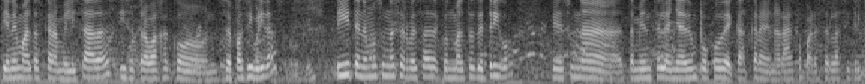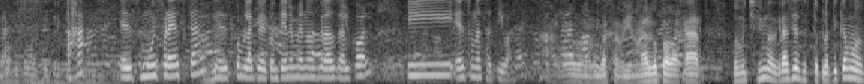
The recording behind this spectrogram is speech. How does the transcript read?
tiene maltas caramelizadas y se trabaja con cepas híbridas. Y tenemos una cerveza con maltas de trigo, que es una, también se le añade un poco de cáscara de naranja para hacerla cítrica. Un poquito más cítrica. Ajá, es muy fresca, que es como la que contiene menos grados de alcohol y es una sativa. Ah, huevo, baja bien, algo para bajar. Pues muchísimas gracias. Este, platícanos,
